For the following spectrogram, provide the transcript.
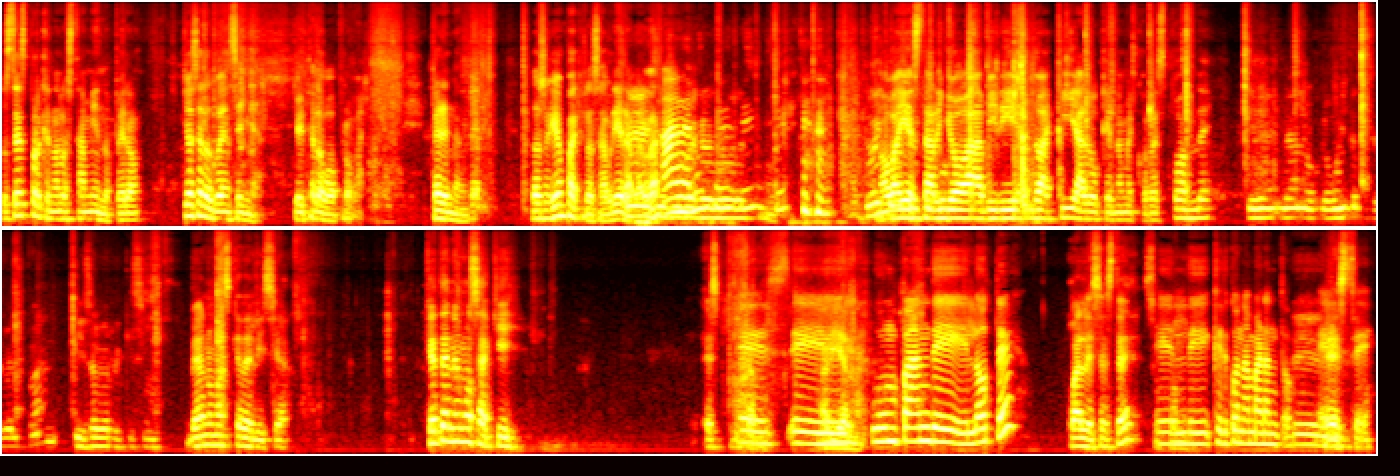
Ustedes porque no lo están viendo, pero yo se los voy a enseñar. Y ahorita lo voy a probar. Espérenme. Los trajeron para que los abriera, Sí, ¿verdad? sí. Ah, sí, dale, sí, sí, sí. No vaya a estar yo abriendo aquí algo que no me corresponde. Sí, vean, lo, lo bonito que se ve el pan y sabe riquísimo. Vean nomás qué delicia. ¿Qué tenemos aquí? Explícame. Es eh, un pan de elote, ¿Cuál es este? Supongo. el de que con amaranto. Eh, este.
